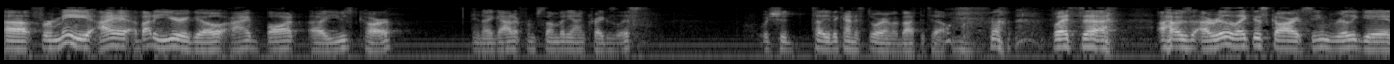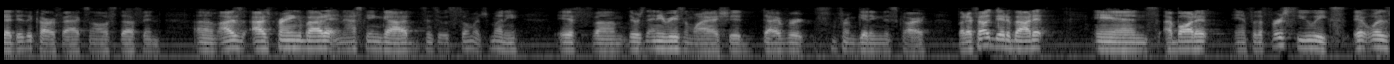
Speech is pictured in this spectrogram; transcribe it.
uh, for me, I about a year ago, I bought a used car, and I got it from somebody on Craigslist, which should tell you the kind of story I'm about to tell. but uh, I was I really liked this car. It seemed really good. I did the Carfax and all this stuff, and um, I was I was praying about it and asking God, since it was so much money, if um, there was any reason why I should divert from getting this car. But I felt good about it, and I bought it and for the first few weeks, it was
